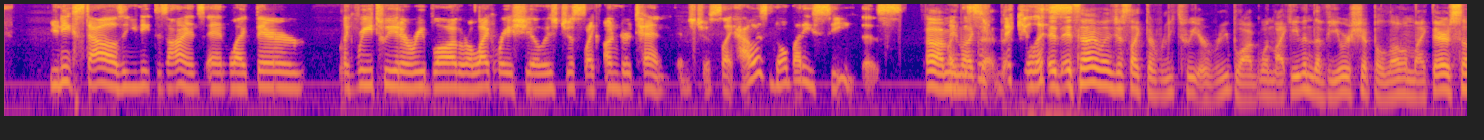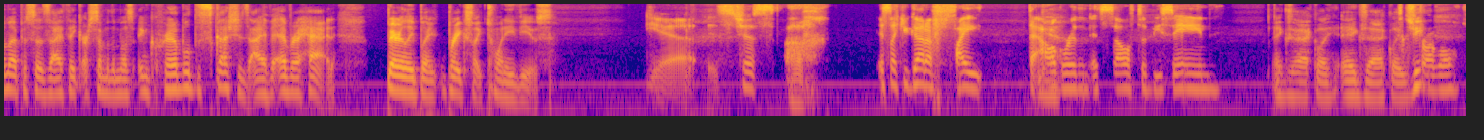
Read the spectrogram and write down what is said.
unique styles and unique designs, and like their like retweet or reblog or like ratio is just like under 10 it's just like how is nobody seeing this Oh, I mean, like, like, this is that- ridiculous it, it's not even just like the retweet or reblog one. Like even the viewership alone. Like there are some episodes I think are some of the most incredible discussions I've ever had. Barely break, breaks like twenty views. yeah it's just ugh. it's like you gotta fight the Yeah. algorithm itself to be seen Exactly, exactly. Do,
